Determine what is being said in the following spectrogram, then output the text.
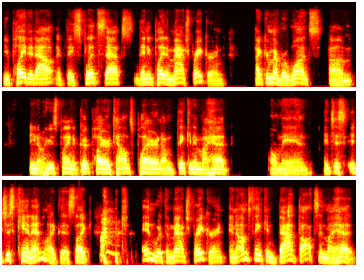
you played it out. And if they split sets, then you played a match breaker. And I can remember once, um, you know, he was playing a good player, talented player, and I'm thinking in my head, oh man, it just it just can't end like this. Like end with a match breaker. And, and I'm thinking bad thoughts in my head.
